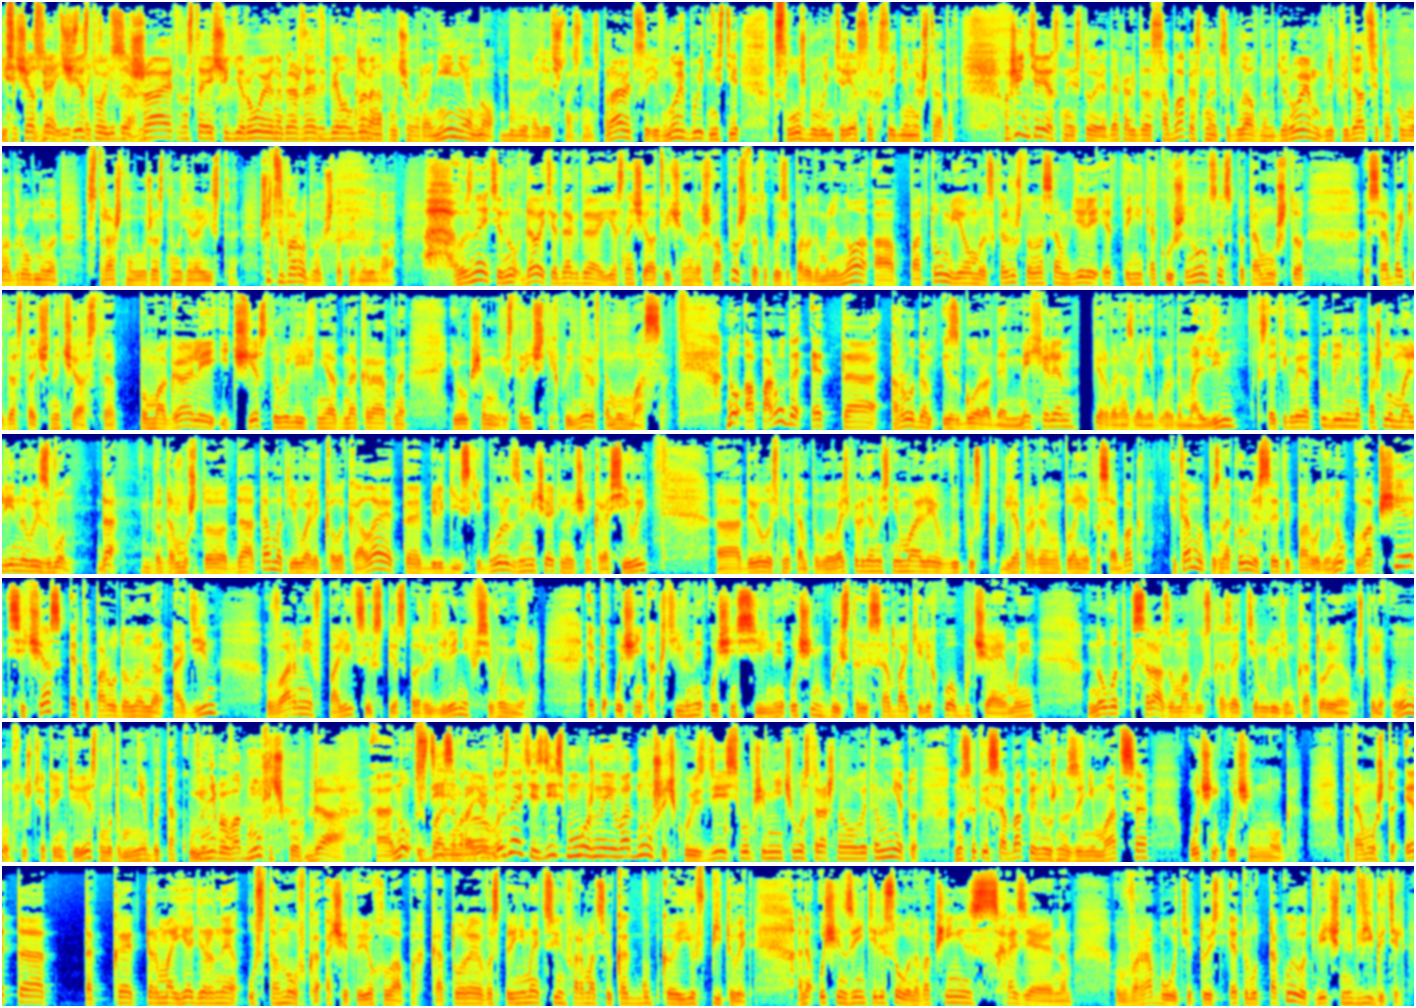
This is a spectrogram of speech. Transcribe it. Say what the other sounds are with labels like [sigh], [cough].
И сейчас да, ее чествуют такие, США, да. это настоящий герой, ее награждают в Белом доме, она получила ранение, но будем надеяться, что она с ним справится и вновь будет нести службу в интересах Соединенных Штатов. Вообще интересная история, да, когда собака становится главным героем в ликвидации такого огромного, страшного, ужасного террориста. Что это за порода вообще такая Малинуа? Вы знаете, ну, давайте тогда я сначала отвечу на ваш вопрос, что такое за порода Малинуа, а потом я вам расскажу, что на самом деле это не такой уж и нонсенс, потому что собаки достаточно часто помогали и чествовали их неоднократно. И, в общем, исторических примеров тому масса. Ну, а порода – это родом из города Мехелен, первое название города Малин. Кстати говоря, оттуда mm. именно пошло малиновый звон. Да, потому что, да, там отливали колокола, это бельгийский город, замечательный, очень красивый. А, довелось мне там побывать, когда мы снимали выпуск для программы «Планета собак». И там мы познакомились с этой породой. Ну, вообще, сейчас это порода номер один в армии, в полиции, в спецподразделениях всего мира. Это очень активные, очень сильные, очень быстрые собаки, легко обучаемые. Но вот сразу могу сказать тем людям, которые сказали, о, слушайте, это интересно, вот мне бы такую. Мне бы в однушечку. Да. А, ну, здесь, э, районе. вы знаете, здесь можно и в однушечку, здесь, в общем, ничего страшного в этом нету. Но с этой собакой нужно заниматься очень-очень много. Потому что это такая термоядерная установка о четырех лапах, которая воспринимает всю информацию, как губка ее впитывает. Она очень заинтересована в общении с хозяином, в работе. То есть это вот такой вот вечный двигатель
